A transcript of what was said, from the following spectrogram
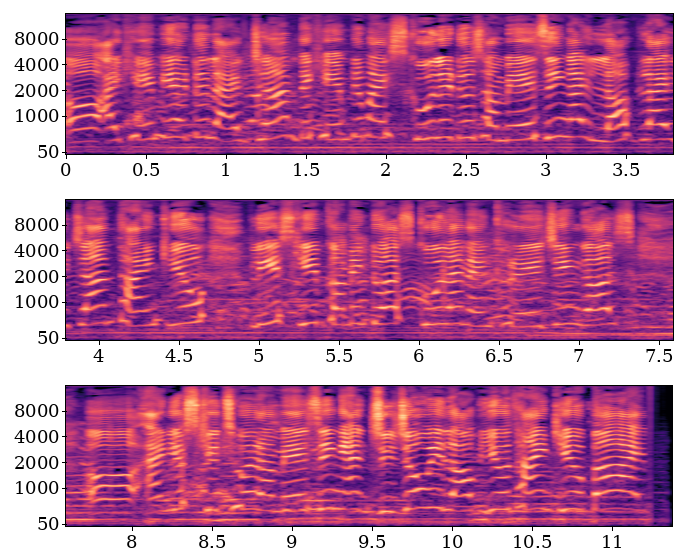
Uh, I came here to Live Jam. They came to my school. It was amazing. I loved Live Jam. Thank you. Please keep coming to our school and encouraging us. Uh, and your skits were amazing. And Jijo, we love you. Thank you. Bye.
